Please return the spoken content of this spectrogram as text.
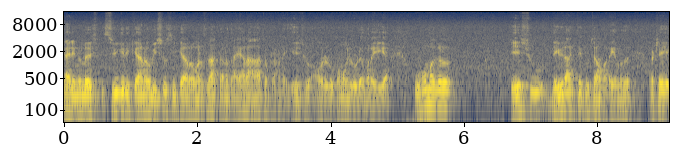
കാര്യങ്ങൾ സ്വീകരിക്കാനോ വിശ്വസിക്കാനോ മനസ്സിലാക്കാനോ തയ്യാറാകാത്തപ്പോഴാണ് യേശു അവരുടെ ഉപമകളിലൂടെ പറയുക. ഉപമകൾ യേശു ദൈവരാജ്യത്തെക്കുറിച്ചാണ് പറയുന്നത്. പക്ഷേ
